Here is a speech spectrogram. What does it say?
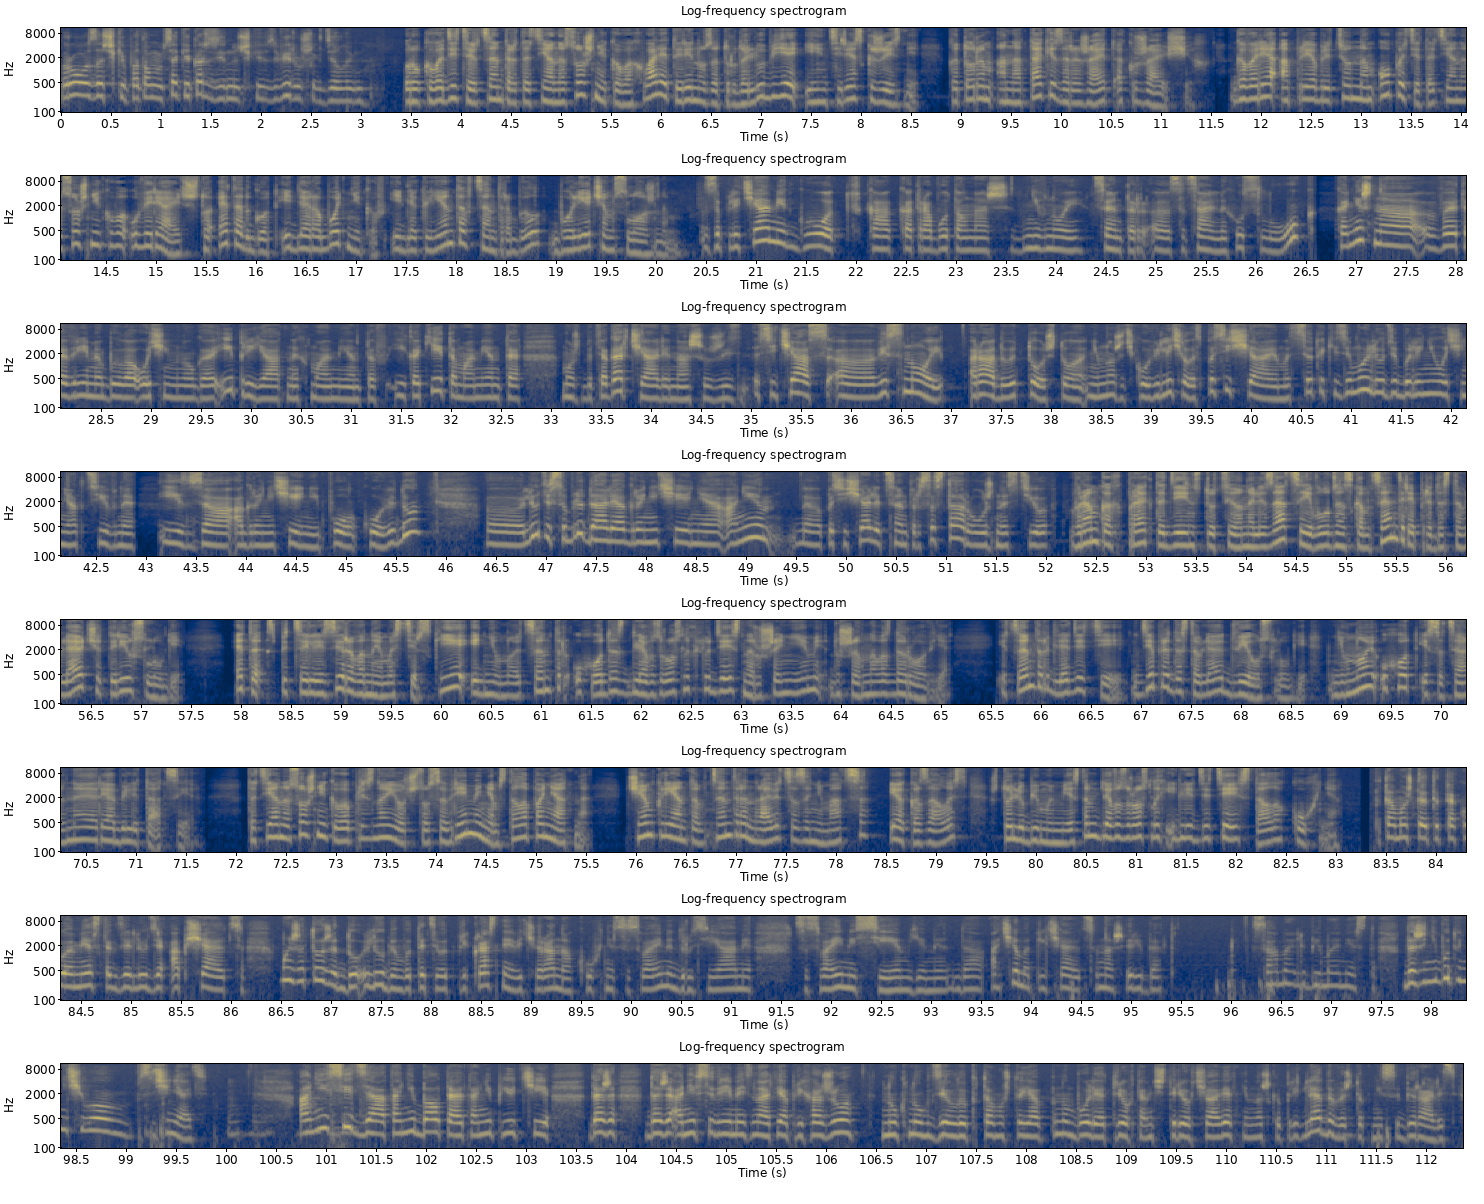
розочки, потом всякие корзиночки, зверюшек делаем. Руководитель центра Татьяна Сошникова хвалит Ирину за трудолюбие и интерес к жизни, которым она так и заражает окружающих. Говоря о приобретенном опыте, Татьяна Сошникова уверяет, что этот год и для работников, и для клиентов центра был более чем сложным. За плечами год, как отработал наш дневной центр э, социальных услуг. Конечно, в это время было очень много и приятных моментов, и какие-то моменты, может быть, огорчали нашу жизнь. Сейчас э, весной радует то, что немножечко увеличилась посещаемость. Все-таки зимой люди были не очень активны из-за ограничений по ковиду. Э, люди соблюдали ограничения, они э, посещали центр с осторожностью. В рамках проекта деинституционализации в Лудзенском центре предоставляют четыре услуги. Это специализированные мастерские и дневной центр ухода для взрослых людей с нарушениями душевного здоровья и центр для детей, где предоставляют две услуги – дневной уход и социальная реабилитация. Татьяна Сошникова признает, что со временем стало понятно – чем клиентам центра нравится заниматься, и оказалось, что любимым местом для взрослых и для детей стала кухня. Потому что это такое место, где люди общаются. Мы же тоже любим вот эти вот прекрасные вечера на кухне со своими друзьями, со своими семьями. Да. А чем отличаются наши ребята? Самое любимое место. Даже не буду ничего сочинять. Они сидят, они болтают, они пьют чаи. Даже, даже они все время знают, я прихожу, нук-нук делаю, потому что я ну, более трех, там, четырех человек немножко приглядываю, чтобы не собирались.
